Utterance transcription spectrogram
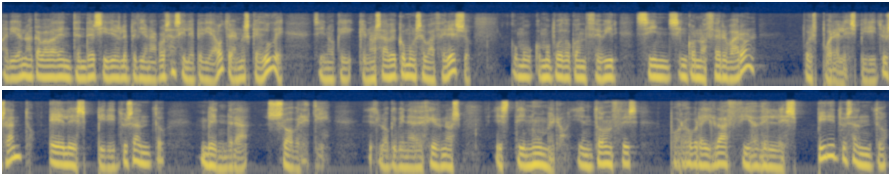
María no acababa de entender si Dios le pedía una cosa, si le pedía otra. No es que dude, sino que, no sabe cómo se va a hacer eso. ¿Cómo, cómo puedo concebir sin, sin conocer varón? Pues por el Espíritu Santo. El Espíritu Santo vendrá sobre ti. Es lo que viene a decirnos este número. Y entonces, por obra y gracia del Espíritu Santo,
